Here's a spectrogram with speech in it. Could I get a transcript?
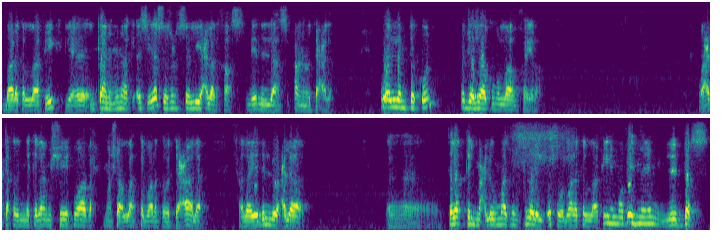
بارك الله فيك. إن كان هناك أسئلة سترسل لي على الخاص بإذن الله سبحانه وتعالى. وإن لم تكن فجزاكم الله خيرا. وأعتقد أن كلام الشيخ واضح ما شاء الله تبارك وتعالى. هذا يدل على آه، تلقي المعلومات من قبل الأخوة بارك الله فيهم وفهمهم للدرس.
